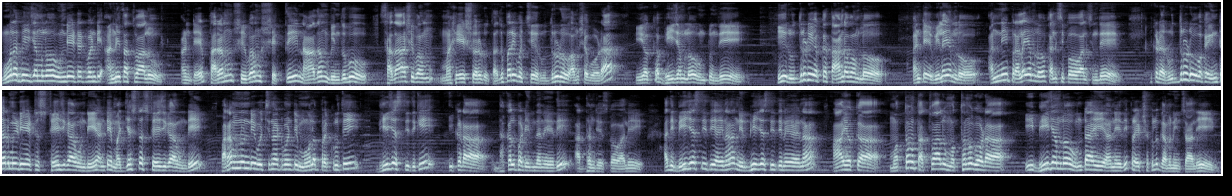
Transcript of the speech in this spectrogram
మూలబీజంలో ఉండేటటువంటి అన్ని తత్వాలు అంటే పరం శివం శక్తి నాదం బిందువు సదాశివం మహేశ్వరుడు తదుపరి వచ్చే రుద్రుడు అంశ కూడా ఈ యొక్క బీజంలో ఉంటుంది. ఈ రుద్రుడి యొక్క తాండవంలో అంటే విలయంలో అన్ని ప్రళయంలో కలిసిపోవాల్సిందే. ఇక్కడ రుద్రుడు ఒక ఇంటర్మీడియట్ స్టేజ్గా ఉండి అంటే మధ్యస్థ స్టేజ్గా ఉండి పరం నుండి వచ్చినటువంటి మూల ప్రకృతి బీజస్థితికి ఇక్కడ దఖల్పడిందనేది అర్థం చేసుకోవాలి. అది బీజస్థితి అయినా నిర్భీజస్థితి అయినా ఆ యొక్క మొత్తం తత్వాలు మొత్తము కూడా ఈ బీజంలో ఉంటాయి అనేది ప్రేక్షకులు గమనించాలి.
